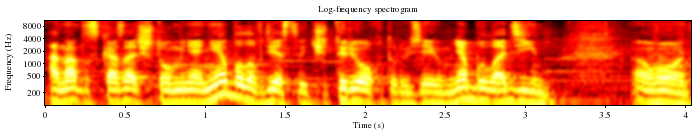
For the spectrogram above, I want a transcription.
А надо сказать, что у меня не было в детстве четырех друзей, у меня был один. Вот.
